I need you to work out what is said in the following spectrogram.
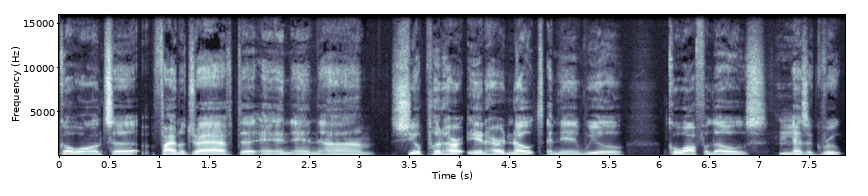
go on to final draft, uh, and and um, she'll put her in her notes, and then we'll go off of those Hmm. as a group.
